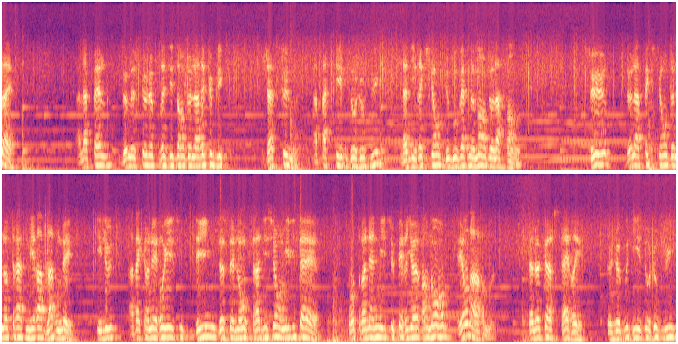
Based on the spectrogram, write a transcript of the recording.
À l'appel de Monsieur le Président de la République, j'assume à partir d'aujourd'hui la direction du gouvernement de la France. Sûr de l'affection de notre admirable armée qui lutte avec un héroïsme digne de ses longues traditions militaires contre un ennemi supérieur en nombre et en armes. C'est le cœur serré que je vous dise aujourd'hui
